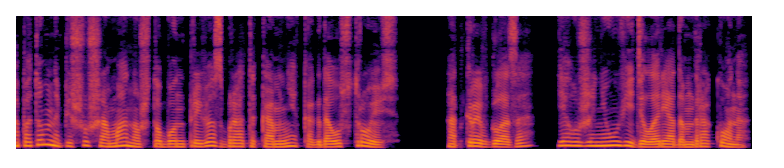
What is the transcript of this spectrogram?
А потом напишу шаману, чтобы он привез брата ко мне, когда устроюсь. Открыв глаза, я уже не увидела рядом дракона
